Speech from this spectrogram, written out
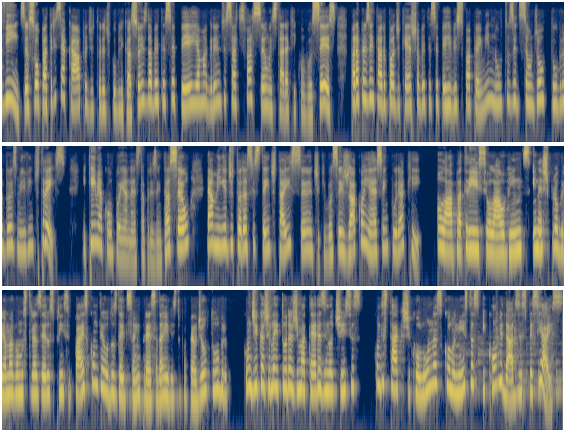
Ouvintes! Eu sou Patrícia Capo, editora de publicações da BTCP, e é uma grande satisfação estar aqui com vocês para apresentar o podcast A BTCP Revista Papel em Minutos, edição de outubro de 2023. E quem me acompanha nesta apresentação é a minha editora assistente Thaís Sante, que vocês já conhecem por aqui. Olá, Patrícia, olá, ouvintes, e neste programa vamos trazer os principais conteúdos da edição impressa da Revista Papel de outubro com dicas de leituras de matérias e notícias, com destaques de colunas, colunistas e convidados especiais.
